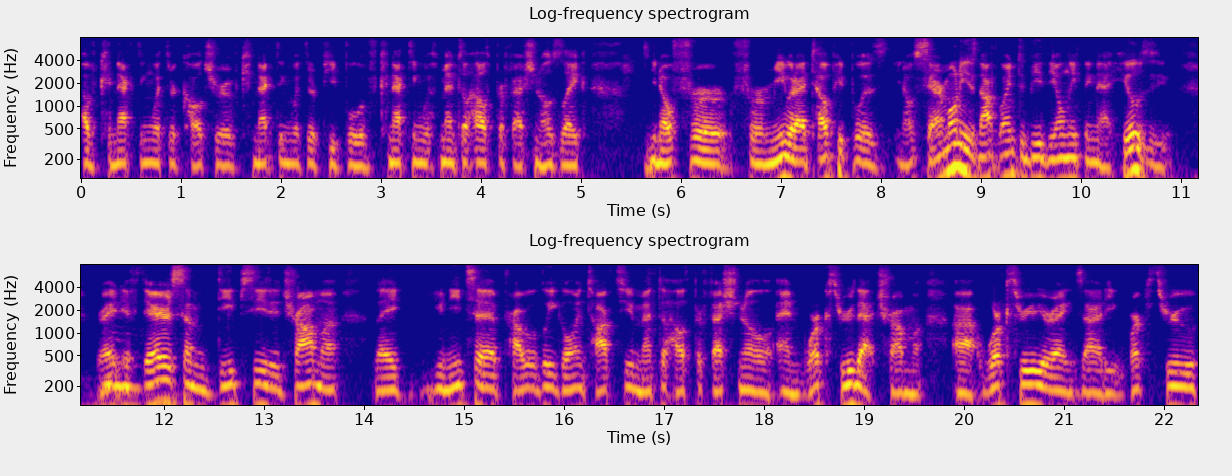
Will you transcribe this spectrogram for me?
of connecting with their culture, of connecting with their people, of connecting with mental health professionals. Like, you know, for for me, what I tell people is, you know, ceremony is not going to be the only thing that heals you, right? Mm. If there's some deep seated trauma, like you need to probably go and talk to a mental health professional and work through that trauma, uh, work through your anxiety, work through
